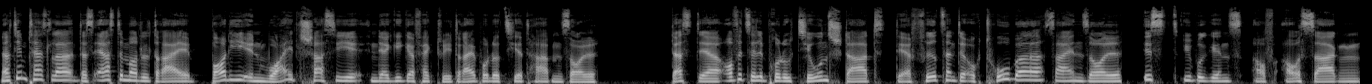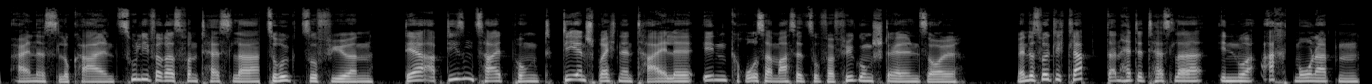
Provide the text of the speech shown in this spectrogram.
nachdem Tesla das erste Model 3 Body in White Chassis in der Gigafactory 3 produziert haben soll, dass der offizielle Produktionsstart der 14. Oktober sein soll, ist übrigens auf Aussagen eines lokalen Zulieferers von Tesla zurückzuführen, der ab diesem Zeitpunkt die entsprechenden Teile in großer Masse zur Verfügung stellen soll. Wenn das wirklich klappt, dann hätte Tesla in nur acht Monaten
